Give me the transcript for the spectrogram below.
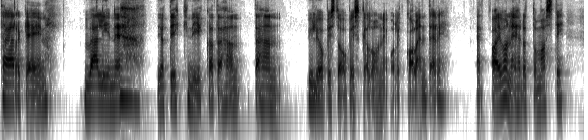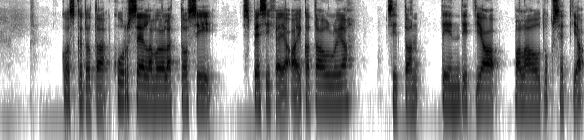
tärkein väline ja tekniikka tähän, tähän yliopisto-opiskeluun niin oli kalenteri. Et aivan ehdottomasti, koska tota, kursseilla voi olla tosi spesifejä aikatauluja. Sitten on tentit ja palautukset ja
